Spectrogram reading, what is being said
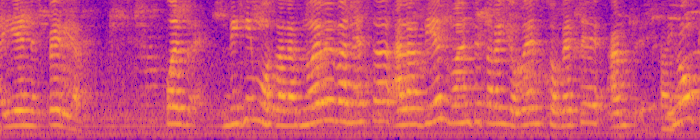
ayer en Esperia. Pues dijimos a las 9 Vanessa, a las 10 va a empezar a llover, so vete antes. Dijo, ok.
